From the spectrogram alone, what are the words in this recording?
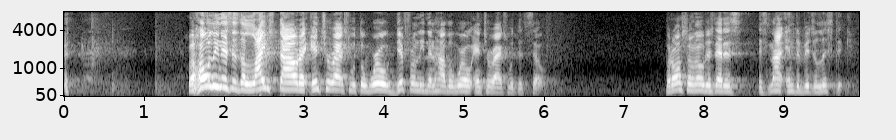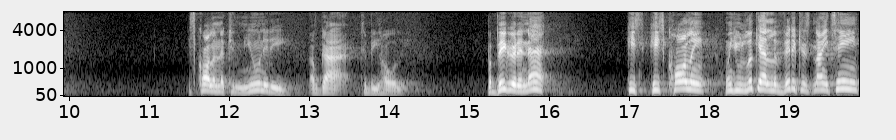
but holiness is a lifestyle that interacts with the world differently than how the world interacts with itself. But also notice that it's, it's not individualistic. It's calling the community of God to be holy. But bigger than that, he's, he's calling, when you look at Leviticus 19,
